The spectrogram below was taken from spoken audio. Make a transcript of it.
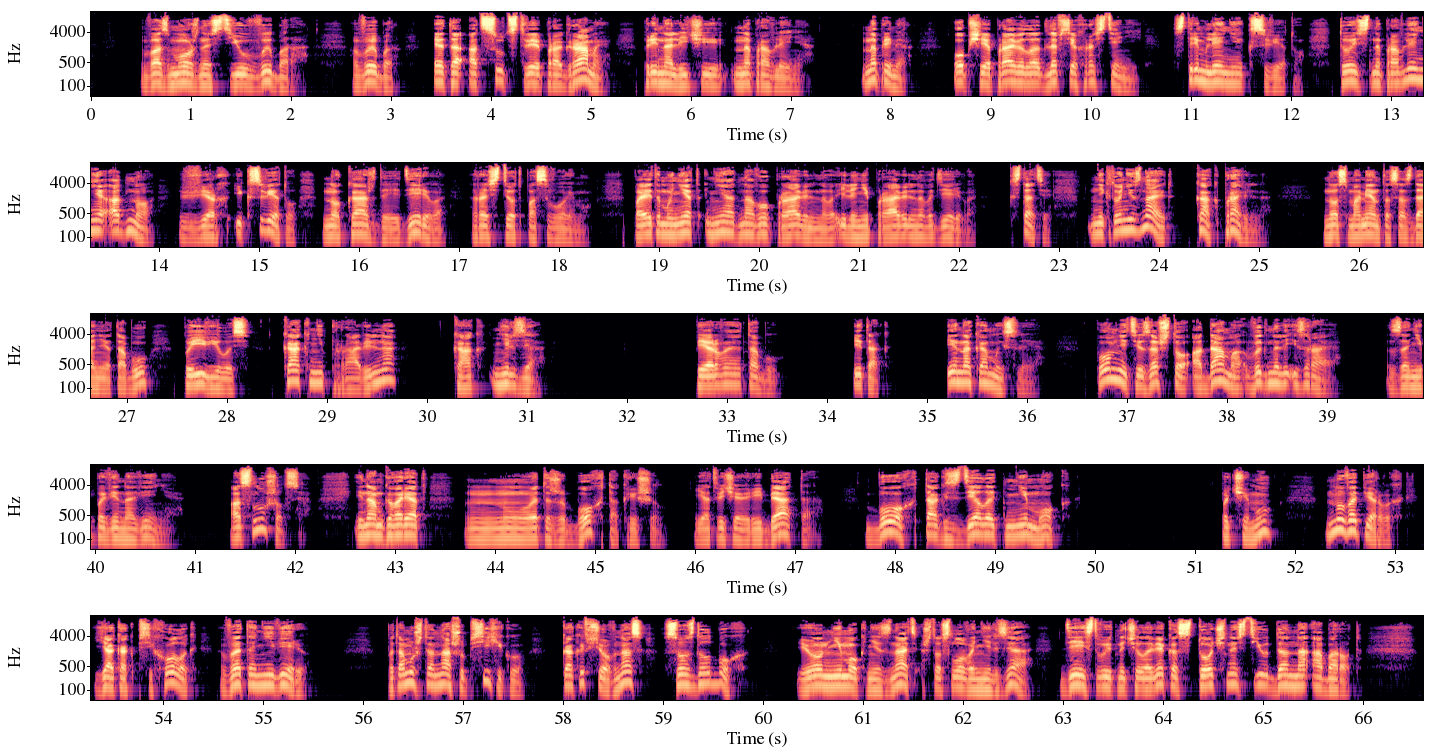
Возможностью выбора. Выбор – это отсутствие программы при наличии направления. Например, общее правило для всех растений – стремление к свету, то есть направление одно – вверх и к свету, но каждое дерево растет по-своему. Поэтому нет ни одного правильного или неправильного дерева. Кстати, никто не знает, как правильно. Но с момента создания табу появилось «как неправильно», «как нельзя». Первое табу. Итак, инакомыслие. Помните, за что Адама выгнали из рая? за неповиновение. Ослушался. И нам говорят, ну, это же Бог так решил. Я отвечаю, ребята, Бог так сделать не мог. Почему? Ну, во-первых, я как психолог в это не верю. Потому что нашу психику, как и все в нас, создал Бог. И он не мог не знать, что слово «нельзя» действует на человека с точностью да наоборот.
